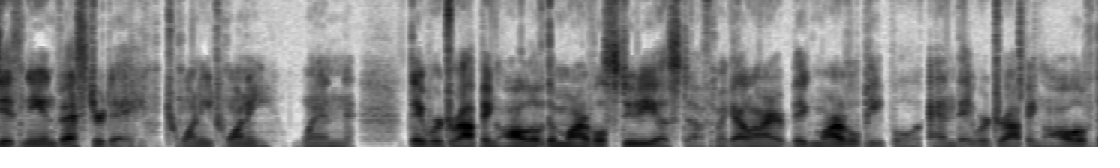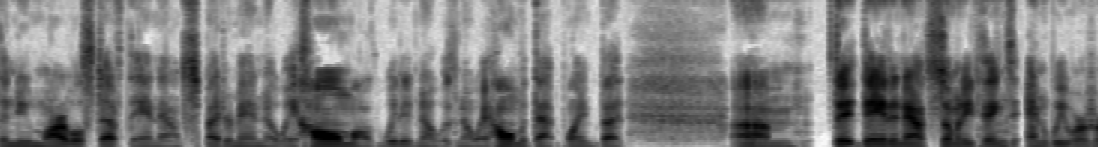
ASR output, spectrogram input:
Disney Investor Day 2020 when they were dropping all of the Marvel Studio stuff. Miguel and I are big Marvel people, and they were dropping all of the new Marvel stuff. They announced Spider-Man: No Way Home. We didn't know it was No Way Home at that point, but um, they they had announced so many things, and we were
